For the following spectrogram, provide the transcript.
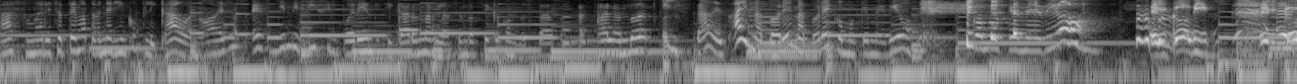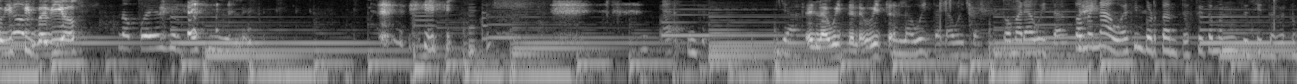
ah, sumar, ese tema también es bien complicado, ¿no? A veces es bien difícil poder identificar una relación tóxica cuando estás hablando de amistades. Ay, me atoré, me atoré, como que me dio, como que me dio. El COVID, el, COVID, sí me dio. No puede ser posible. El agüita, el agüita. El agüita, el agüita. Tomar agüita. Tomen agua, es importante. Estoy tomando un cecito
